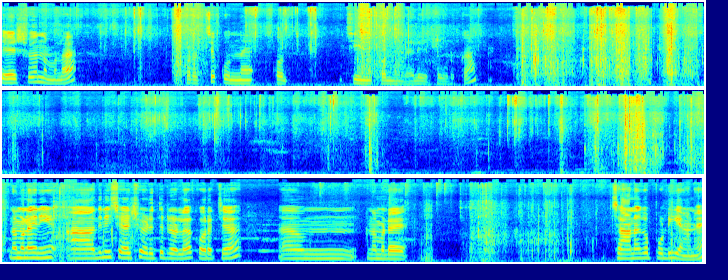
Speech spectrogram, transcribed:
ശേഷവും നമ്മൾ കുറച്ച് കുന്ന കൊ ചീനക്കൊന്നയില ഇട്ട് കൊടുക്കാം. നമ്മളിനി അതിന് ശേഷം എടുത്തിട്ടുള്ള കുറച്ച് നമ്മുടെ ചാണകപ്പൊടിയാണ്.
